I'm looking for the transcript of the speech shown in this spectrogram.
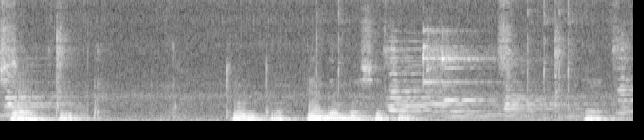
Çarptık. Durdu. Yeniden başlatıyoruz. Evet.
